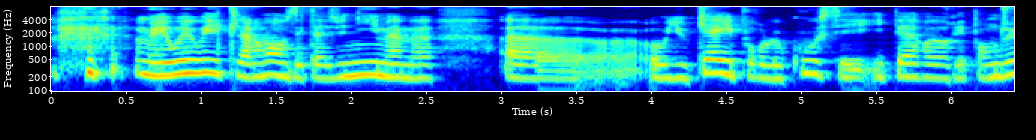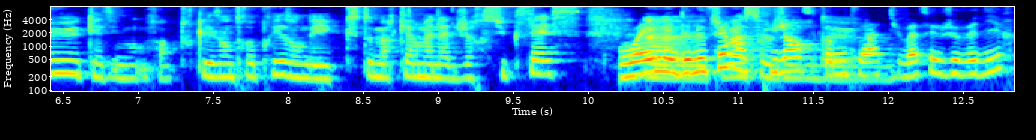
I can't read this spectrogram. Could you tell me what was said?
Mais oui, oui, clairement, aux États-Unis, même euh, au UK, pour le coup, c'est hyper euh, répandu. Quasiment, enfin, toutes les entreprises ont des Customer Care Manager Success. Oui, mais de le faire en freelance comme toi, tu vois ce que je veux dire?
